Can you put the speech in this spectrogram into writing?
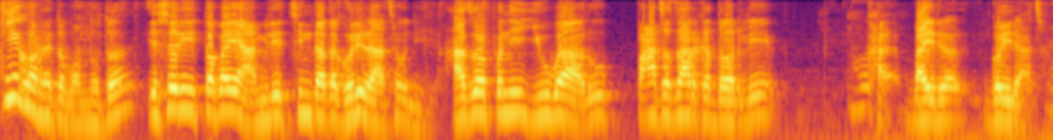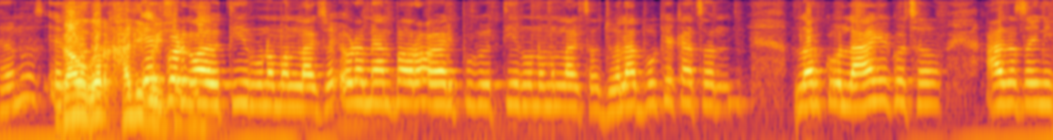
के गर्ने त भन्नु त? यसरी तपाईँ हामीले चिन्ता त गरिरहेछौँ नि। आज पनि युवाहरू पाँच हजारका दरले बाहिर गइरहेछ। गाउँघर खाली एयरपोर्ट गयो ती रुन मन लाग्छ। एउटा म्यान पावर अगाडि पुग्यो ती रुन मन लाग्छ। झोला बोकेका छन् लर्को लागेको छ। आज चाहिँ नि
